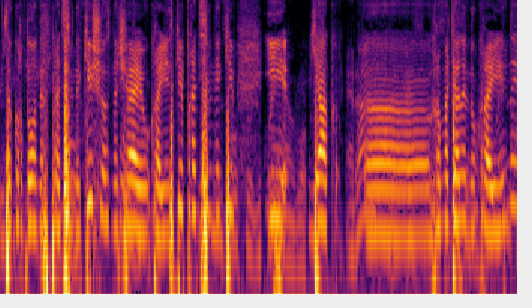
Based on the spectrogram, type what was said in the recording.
закордонних працівників, що означає українських працівників, і як е, громадянин України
